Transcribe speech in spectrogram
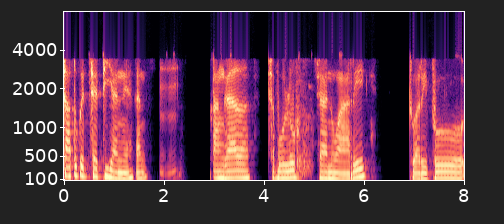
satu kejadian ya kan Mm-mm. tanggal 10 Januari 2016.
